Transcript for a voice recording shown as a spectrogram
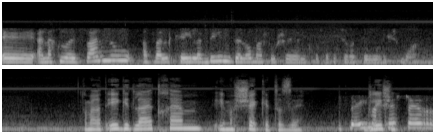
אה, אנחנו הבנו, אבל כילדים זה לא משהו שאני חושבת שרצינו לשמוע. זאת אומרת, היא גידלה אתכם עם השקט הזה. ועם בלי ש- הקשר,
